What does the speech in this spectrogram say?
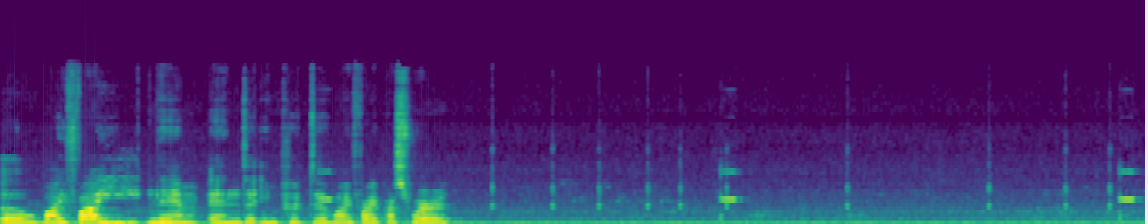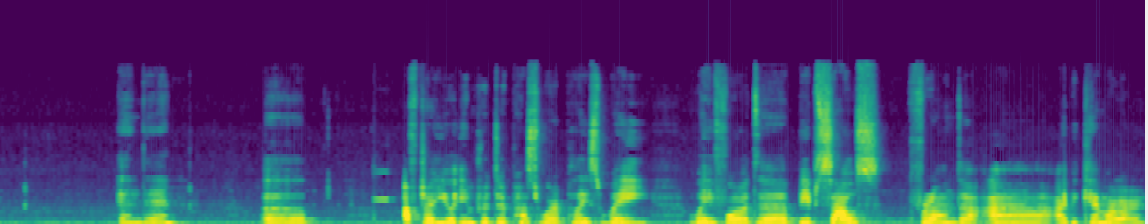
uh, Wi-Fi name and input the Wi-Fi password. And then uh, after you input the password please wait wait for the beep sounds from the uh, IP camera.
